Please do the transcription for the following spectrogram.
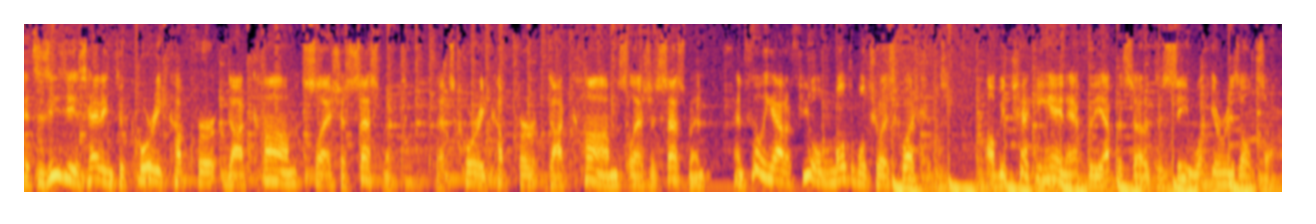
It's as easy as heading to coreykupfer.com slash assessment. That's coreykupfer.com slash assessment and filling out a few multiple choice questions. I'll be checking in after the episode to see what your results are.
